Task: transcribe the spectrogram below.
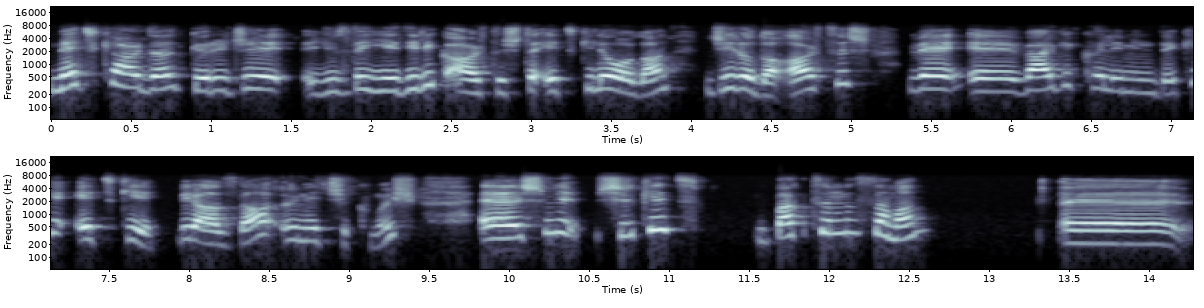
Net karda görece %7'lik artışta etkili olan ciroda artış ve e, vergi kalemindeki etki biraz daha öne çıkmış. E, şimdi şirket baktığımız zaman e,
